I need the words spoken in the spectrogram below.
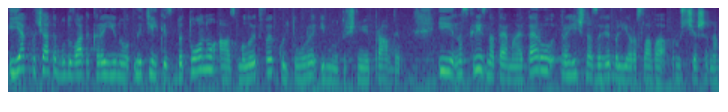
І як почати будувати країну не тільки з бетону, а з молитви, культури і внутрішньої правди? І наскрізна тема етеру трагічна загибель Ярослава Рущишина,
